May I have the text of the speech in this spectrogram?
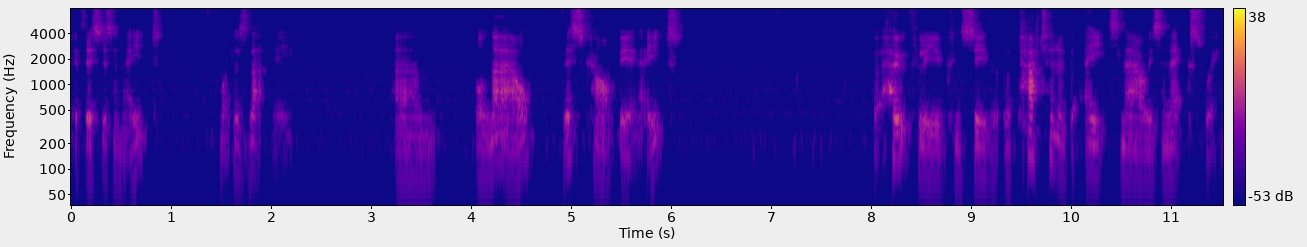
If this is an 8, what does that mean? Um, well now, this can't be an 8, but hopefully you can see that the pattern of the 8s now is an X-wing.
